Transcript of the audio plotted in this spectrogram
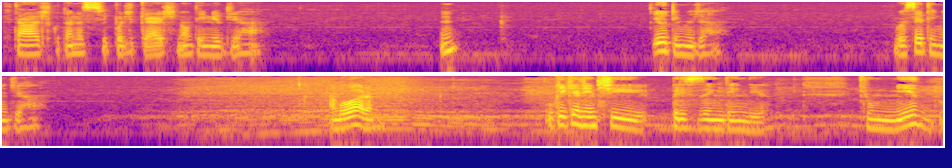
que tá escutando esse podcast não tem medo de errar? Hum? Eu tenho medo de errar. Você tem medo de errar. Agora, o que, que a gente precisa entender? Que o medo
